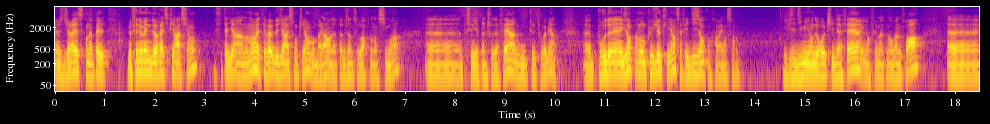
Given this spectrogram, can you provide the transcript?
je dirais, ce qu'on appelle le phénomène de respiration, c'est-à-dire à un moment être capable de dire à son client, bon bah là, on n'a pas besoin de se voir pendant six mois, parce qu'il y a plein de choses à faire ou que tout va bien. Euh, pour vous donner un exemple, mon plus vieux client, ça fait 10 ans qu'on travaille ensemble. Il faisait 10 millions d'euros de chiffre d'affaires, il en fait maintenant 23. Euh,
